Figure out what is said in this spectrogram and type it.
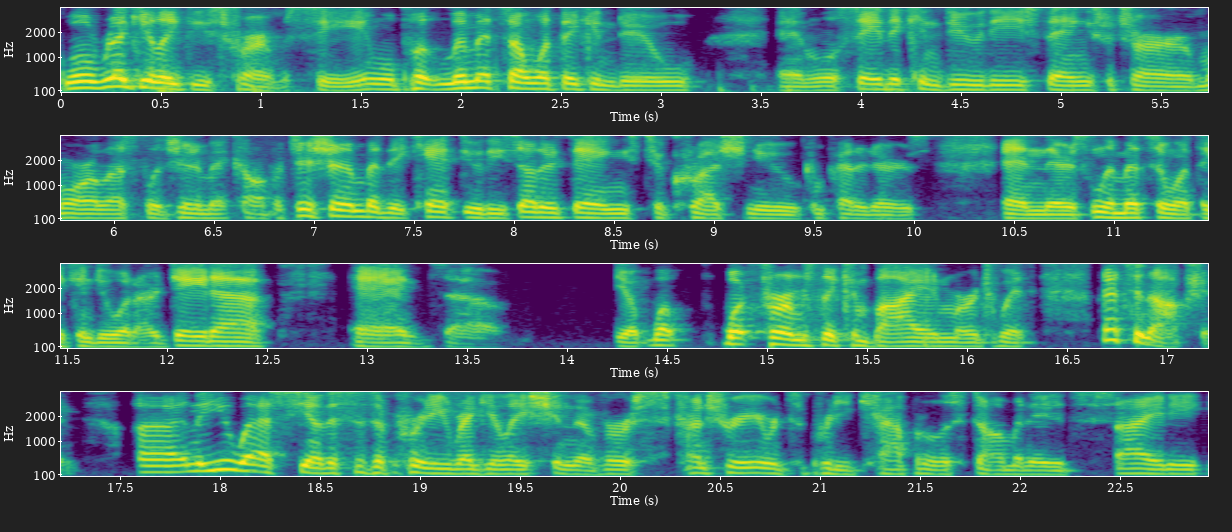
we'll regulate these firms, see, and we'll put limits on what they can do. And we'll say they can do these things, which are more or less legitimate competition, but they can't do these other things to crush new competitors. And there's limits on what they can do in our data. And uh, you know what what firms they can buy and merge with that's an option. Uh, in the us you know this is a pretty regulation averse country or it's a pretty capitalist dominated society.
